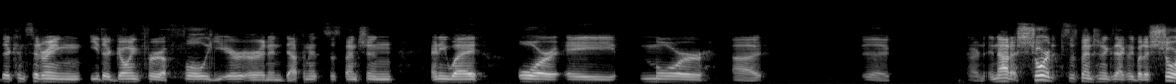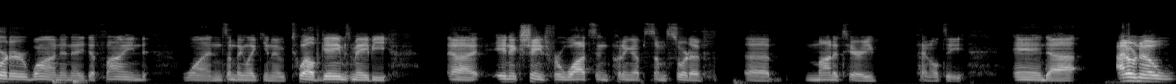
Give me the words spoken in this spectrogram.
they're considering either going for a full year or an indefinite suspension anyway, or a more uh, uh, not a short suspension exactly, but a shorter one and a defined one, something like you know 12 games maybe, uh, in exchange for Watson putting up some sort of uh, monetary penalty. And uh, I don't know,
